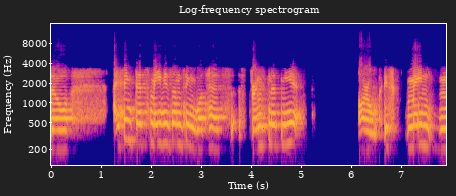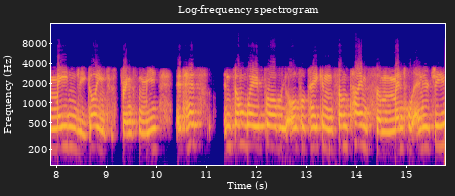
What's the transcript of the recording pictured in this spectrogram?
So I think that's maybe something what has strengthened me or is main, mainly going to strengthen me. It has in some way probably also taken sometimes some mental energy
